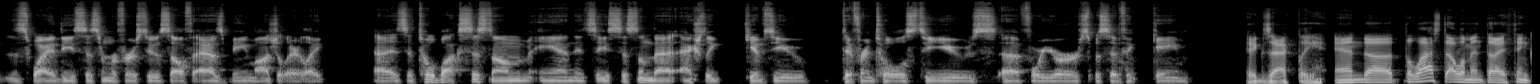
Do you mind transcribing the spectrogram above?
This is why the system refers to itself as being modular. Like uh, it's a toolbox system, and it's a system that actually gives you different tools to use uh, for your specific game. Exactly. And uh, the last element that I think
